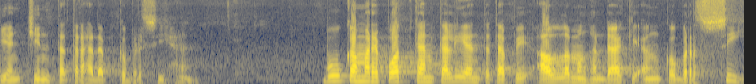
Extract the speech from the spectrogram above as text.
yang cinta terhadap kebersihan. Bukan merepotkan kalian tetapi Allah menghendaki engkau bersih.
